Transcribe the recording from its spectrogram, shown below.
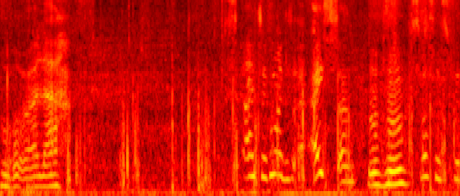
Voilà. das Eis, guck mal, das Eis an. Mhm. Das Wasser ist für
